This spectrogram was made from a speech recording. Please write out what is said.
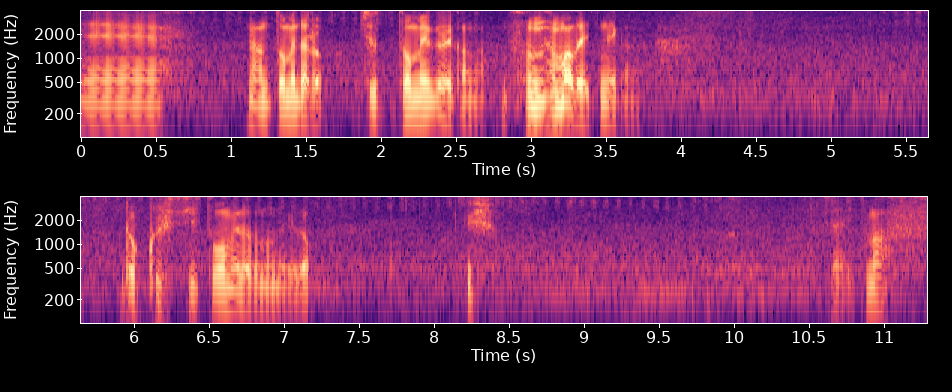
えー、何投目だろう。10投目ぐらいかな。そんなまだいってないかな。67投目だと思うんだけど。よいしょ。じゃあ行きます。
